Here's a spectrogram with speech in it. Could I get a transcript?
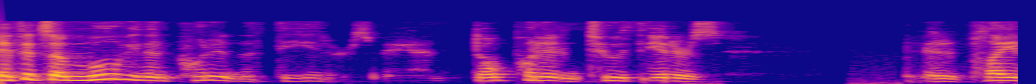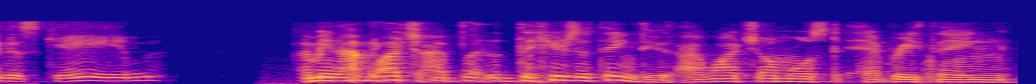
if it's a movie, then put it in the theaters, man. Don't put it in two theaters and play this game. I mean, I watch. I but the, here's the thing, dude. I watch almost everything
